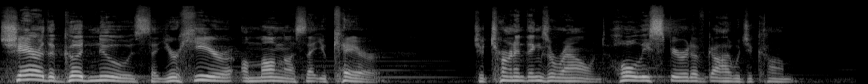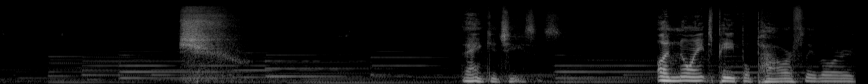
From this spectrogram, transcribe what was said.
Share the good news that you're here among us, that you care, that you're turning things around. Holy Spirit of God, would you come? Thank you, Jesus. Anoint people powerfully, Lord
